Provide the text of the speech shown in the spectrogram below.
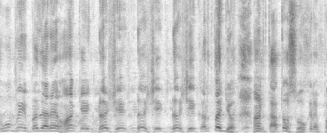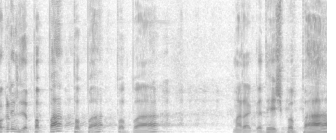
ઊભી બજારે હા કે એક ડોશી ડોશી કરતો ગયો. અને તાતો છોકરે પકડી લીધો, પપ્પા પપ્પા પપ્પા, મારા ગધેશ પપ્પા.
